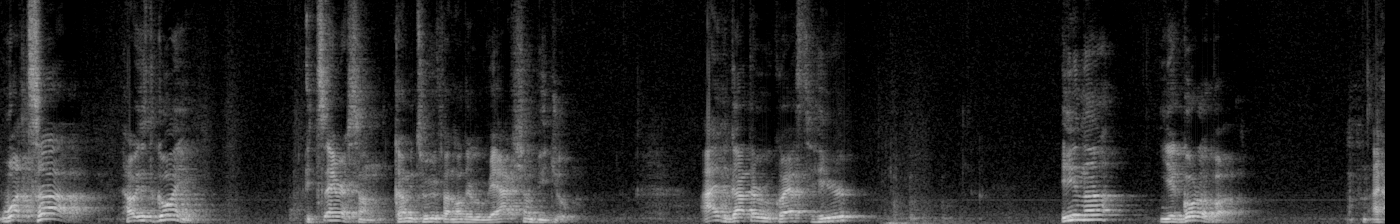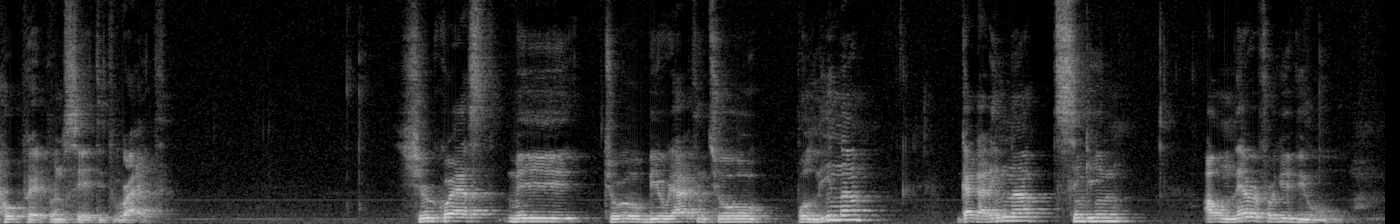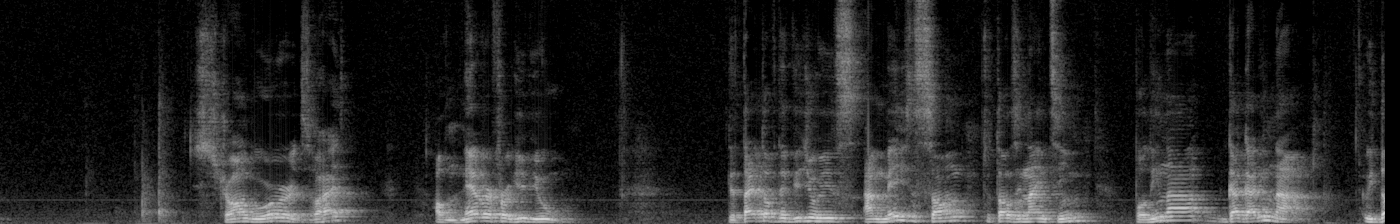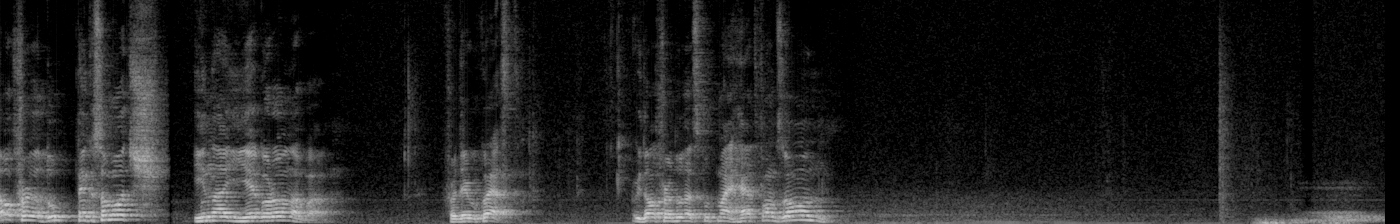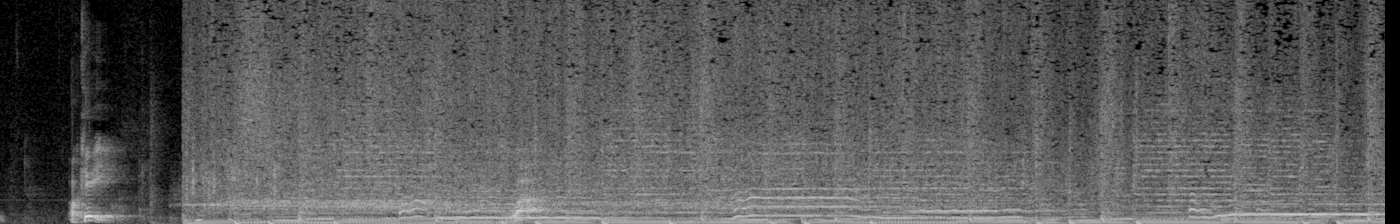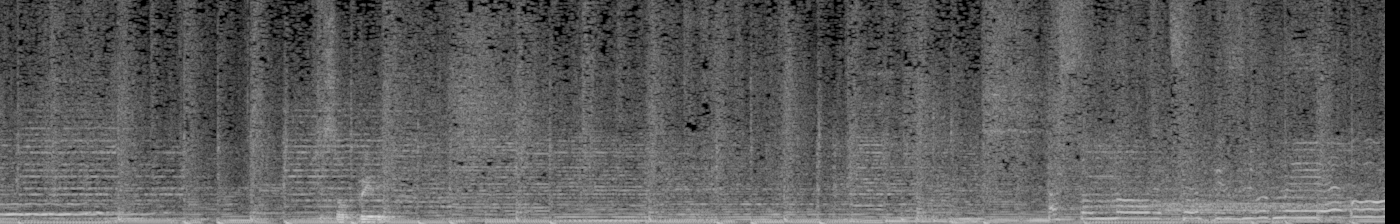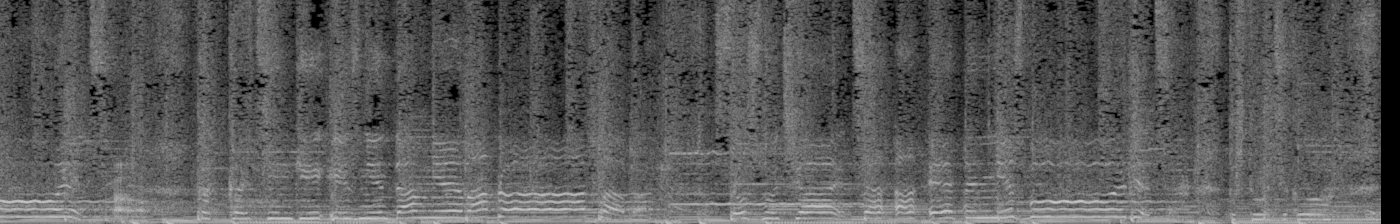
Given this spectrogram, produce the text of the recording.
What's up? How is it going? It's Emerson coming to you with another reaction video. I've got a request here. Ina Yegorova. I hope I pronounced it right. She requests me to be reacting to Polina Gagarina singing I'll Never Forgive You. Strong words, right? I'll never forgive you. The title of the video is Amazing Song 2019 Polina Gagarina. Without further ado, thank you so much, Ina Yegoronova, for the request. Without further ado, let's put my headphones on. Okay, Wow. So pretty. Остановятся безлюдные улицы Как картинки из недавнего прошлого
